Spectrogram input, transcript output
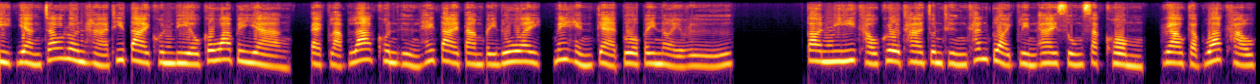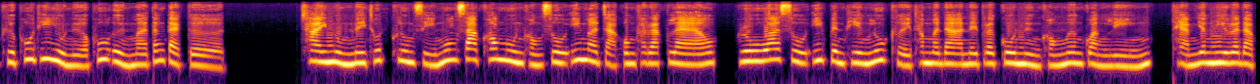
อีกอย่างเจ้ารนหาที่ตายคนเดียวก็ว่าไปอย่าง แต่กลับลากคนอื่นให้ตายตามไปด้วย ไม่เห็นแก่ตัวไปหน่อยหรือ ตอนนี้เขาโกรธาจนถึงขั้นปล่อยกลิ่นอายสูงสักคม ราวกับว่าเขาคือผู้ที่อยู่เหนือผู้อื่นมาตั้งแต่เกิด ชายหนุ่มในชุดคลุมสีม่วงทราบข้อมูลของซูอี้มาจากองครักษ์แล้ว รู้ว่าซูอี้เป็นเพียงลูกเขยธรรมดาในตระกูลหนึ่งของเมืองกวางหลิง แถมยังมีระดับ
